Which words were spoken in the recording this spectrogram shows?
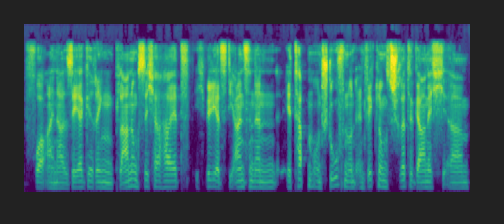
vor einer sehr geringen Planungssicherheit. Ich will jetzt die einzelnen Etappen und Stufen und Entwicklungsschritte gar nicht ähm,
